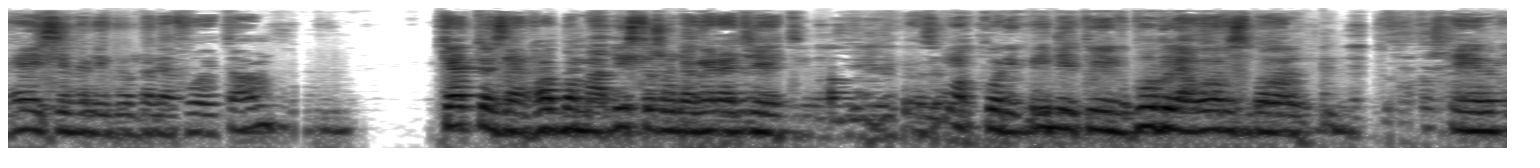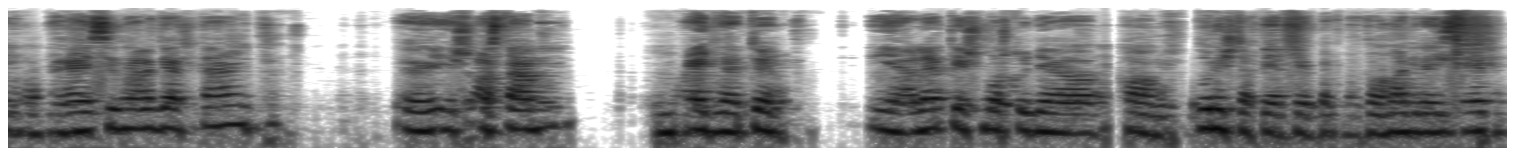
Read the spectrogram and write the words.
helyszínelékből belefolytam. 2006-ban már biztos, hogy a Geretyét az akkori primitív Google Earth-ból helyszínelgettem, és aztán egyre több ilyen lett, és most ugye a, a turista térképeknek a nagy részét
